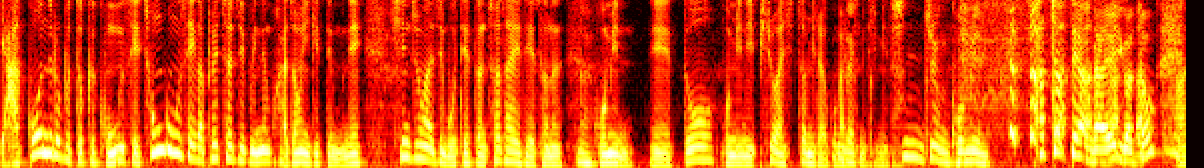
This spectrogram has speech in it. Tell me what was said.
야권으로부터 그 공세 총공세가 펼쳐지고 있는 과정이기 때문에 신중하지 못했던 처사에 대해서는 네. 고민 예, 또 고민이 필요한 시점이라고 네, 말씀드립니다. 신중 고민 사적 대화인가요, 이것도? 아,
